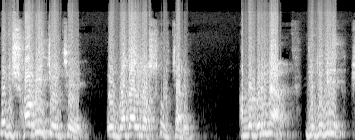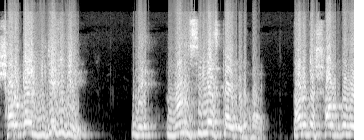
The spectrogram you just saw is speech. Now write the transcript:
নাকি সবই চলছে ওই গদাই লস্কর চালে? আমরা বলি না যে যদি সরকার নিজে যদি মানে নন সিরিয়াস টাইপের হয়, তাহলে তো সবগুলো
